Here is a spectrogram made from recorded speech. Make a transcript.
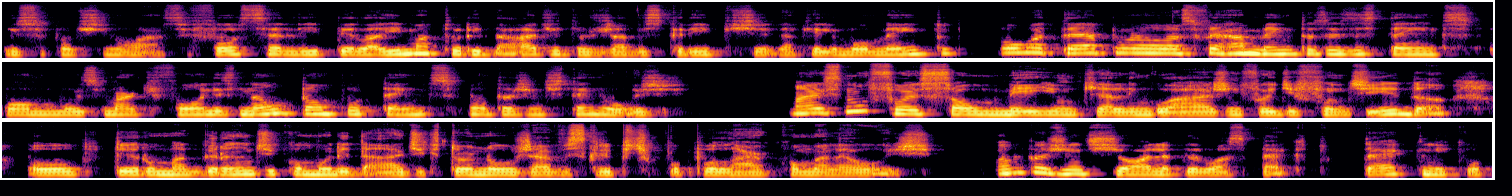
isso continuasse, fosse ali pela imaturidade do JavaScript naquele momento, ou até pelas ferramentas existentes, como smartphones não tão potentes quanto a gente tem hoje. Mas não foi só o meio em que a linguagem foi difundida ou ter uma grande comunidade que tornou o JavaScript popular como ela é hoje. Quando a gente olha pelo aspecto técnico,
